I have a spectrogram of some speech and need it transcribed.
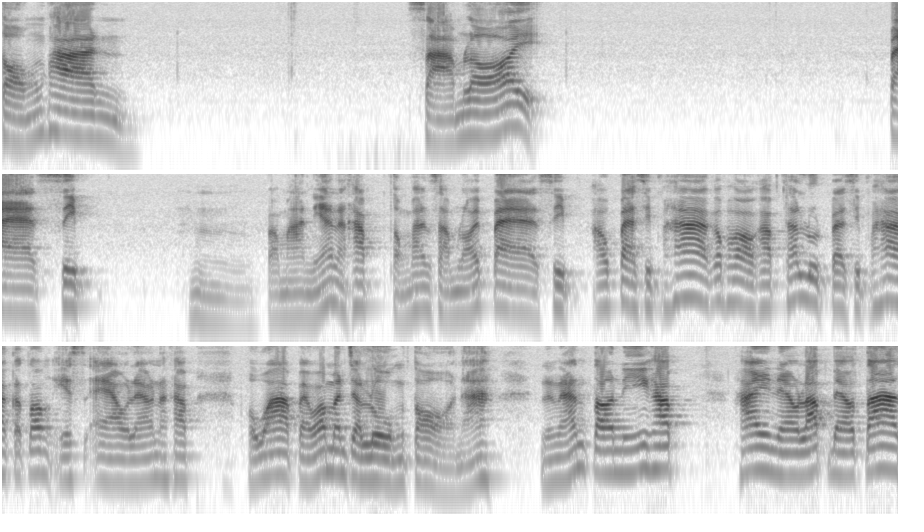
2,380อืม ประมาณนี้นะครับ 2,380 เอา 85 ก็พอครับ ถ้าหลุด 85 ก็ต้อง SL แล้วนะครับ เพราะว่าแปลว่ามันจะลงต่อนะ ดังนั้นตอนนี้ครับ ให้แนวรับแนวต้าน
